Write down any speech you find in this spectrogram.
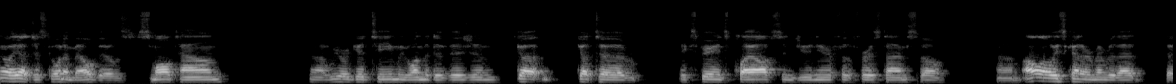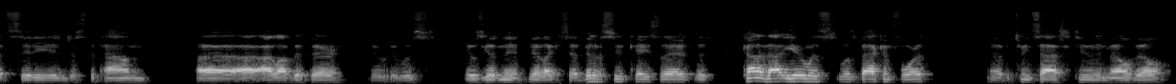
oh yeah, just going to Melville, it was small town. Uh, we were a good team. We won the division. Got got to experience playoffs in junior for the first time. So um, I'll always kind of remember that that city and just the town. Uh, I, I loved it there. It, it was it was good. And yeah, like I said, a bit of a suitcase there. It's kind of that year was was back and forth uh, between Saskatoon and Melville,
